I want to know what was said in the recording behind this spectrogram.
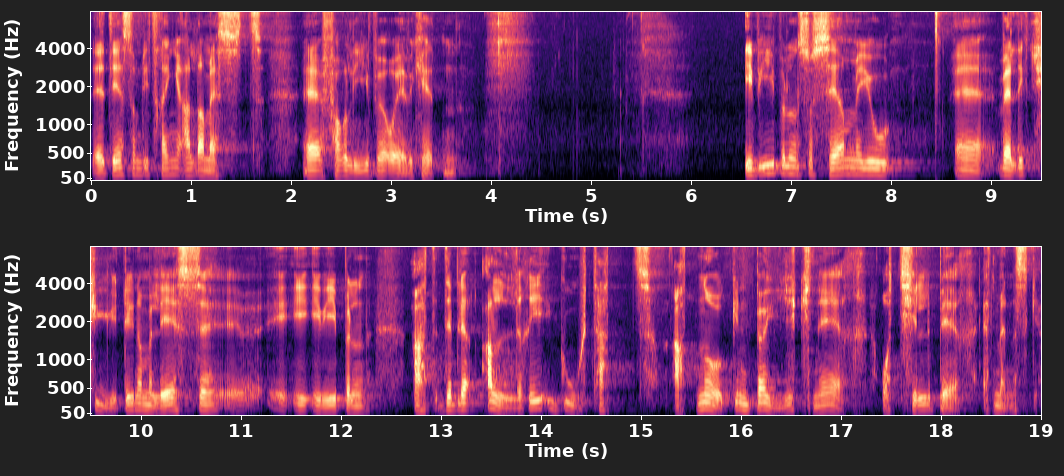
Det som de trenger aller mest eh, for livet og evigheten. I Bibelen så ser vi jo eh, veldig tydelig når vi leser eh, i, Bibelen, at det blir aldri godtatt at noen bøyer knær og tilber et menneske.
